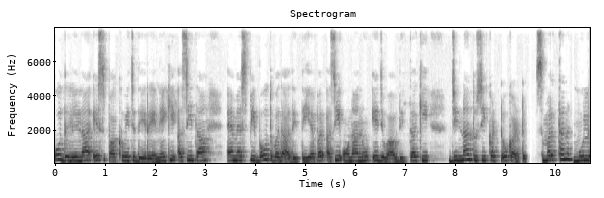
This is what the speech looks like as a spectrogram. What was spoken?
ਉਹ ਦਲੀਲਾਂ ਇਸ ਪੱਖ ਵਿੱਚ ਦੇ ਰਹੇ ਨੇ ਕਿ ਅਸੀਂ ਤਾਂ ਐਮਐਸਪੀ ਬਹੁਤ ਵਧਾ ਦਿੱਤੀ ਹੈ, ਪਰ ਅਸੀਂ ਉਹਨਾਂ ਨੂੰ ਇਹ ਜਵਾਬ ਦਿੱਤਾ ਕਿ ਜਿੰਨਾ ਤੁਸੀਂ ਘੱਟੋ ਘੱਟ ਸਮਰਥਨ ਮੁੱਲ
